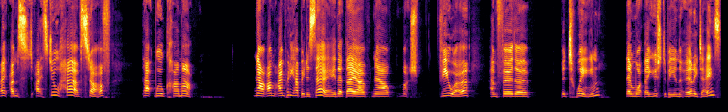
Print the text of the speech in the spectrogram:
Right? I'm st- I still have stuff that will come up. Now, I'm I'm pretty happy to say that they are now much fewer and further between than what they used to be in the early days.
